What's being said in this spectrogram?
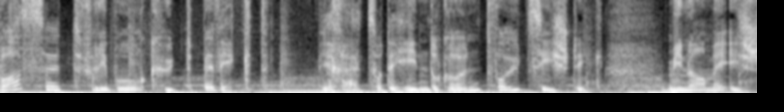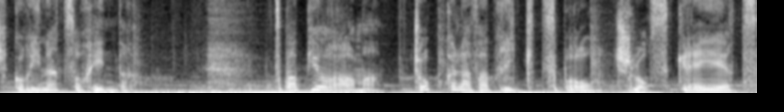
Was hat Fribourg heute bewegt? Wie kommt zu den Hintergründen von heute Dienstag? Mein Name ist Corinna Zuchinder. Das Papiorama, die Schokoladefabrik, das Brot, Schloss Greerz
